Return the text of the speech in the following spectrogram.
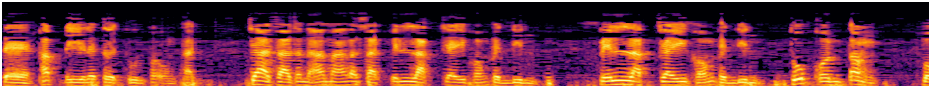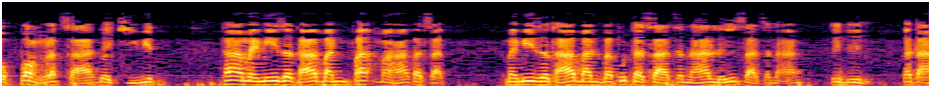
แต่พักดีและเติดทูนพระองค์ท่านชาติศาสนามหากษัตริย์เป็นหลักใจของแผ่นดิน เป็นหลักใจของแผ่นดิน ทุกคนต้องปกป้องรักษาด้วยชีวิต ถ้าไม่มีสถาบันพระมหากษัตริย์ ไม่มีสถาบันพระพุทธศาสนาหรือศาสนาอื่นๆก็ตา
